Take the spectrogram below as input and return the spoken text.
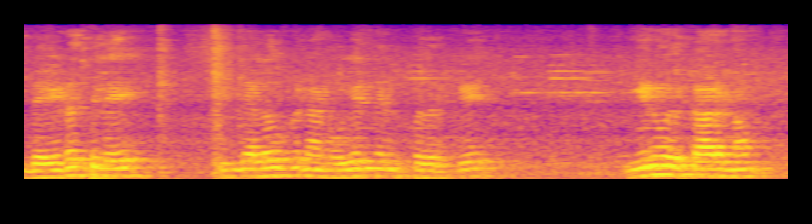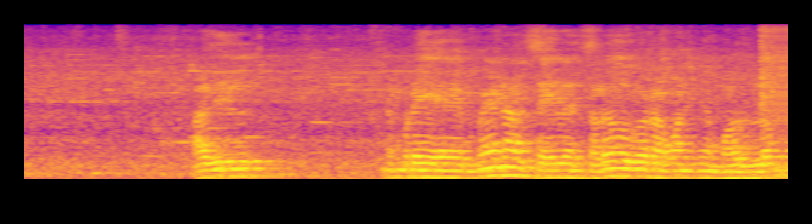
இந்த இடத்திலே இந்த அளவுக்கு நான் உயர்ந்து நிற்பதற்கு இருவர் காரணம். அதில் நம்முடைய மேனாள் செயலர் சடகோபர் ராமானுஜம் அவர்களும்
